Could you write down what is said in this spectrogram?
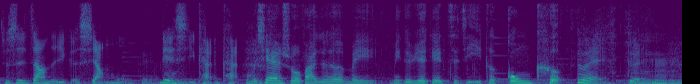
就是这样的一个项目对练习看看。我们现在说法就是每每个月给自己一个功课，对对，嗯。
